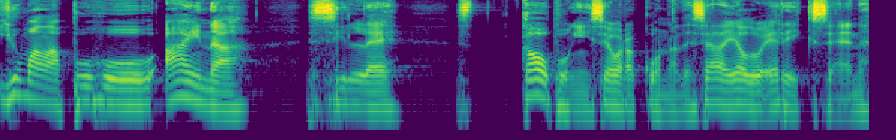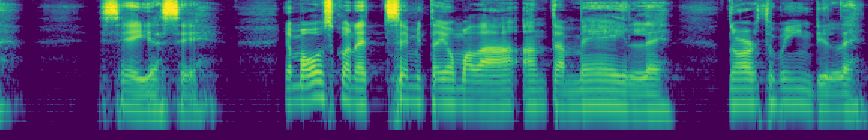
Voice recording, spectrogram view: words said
Jumala puhuu aina sille kaupungin seurakunnalle. Siellä ei ollut erikseen se ja se. Ja mä uskon, että se mitä Jumala antaa meille, Northwindille,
